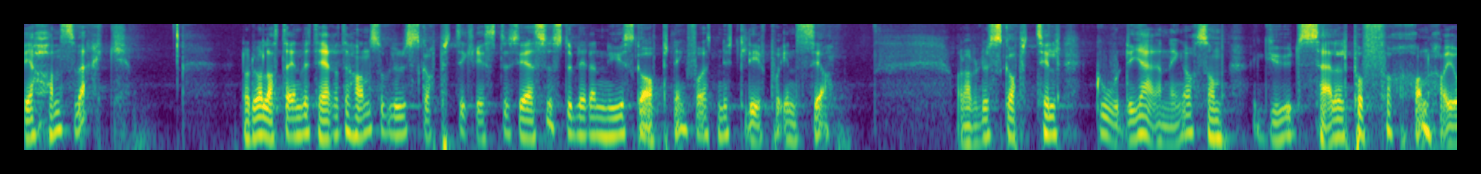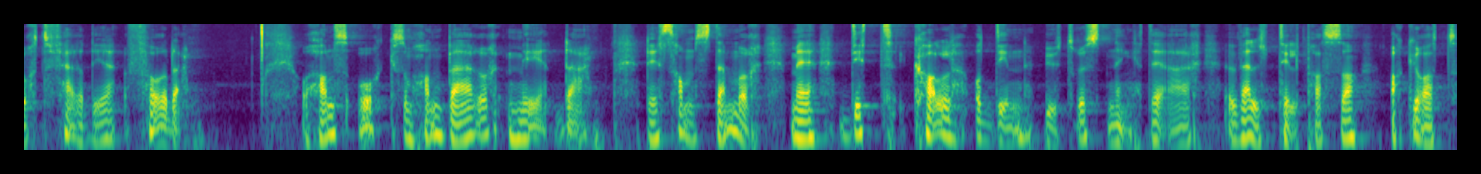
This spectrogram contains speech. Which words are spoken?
vi er Hans verk. Når du har latt deg invitere til Han, så blir du skapt i Kristus Jesus. Du blir en ny skapning for et nytt liv på innsida. Og da blir du skapt til gode gjerninger som Gud selv på forhånd har gjort ferdige for deg. Og hans åk som han bærer med deg, det samstemmer med ditt kall og din utrustning. Det er veltilpassa akkurat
